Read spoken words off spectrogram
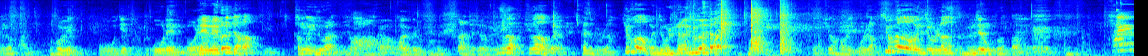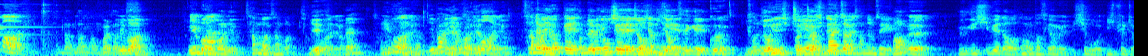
이거 맞 어, 왜, 어, 어디에 탄 거야? 오렌. 왜, 왜 그런 줄 알아? 감독이 휴가를 안 주셔 아, 어. 아, 근데 휴가 안 주셔. 휴가 휴가가 뭐예요? 그래서 몰라 휴가가 뭔지 거야? 휴가 가면 몰라 휴가가 뭔지 몰라서 문제를 못 풀었다 8번. 난 난 아무 말도 안 1번 1번. 1번이요. 3번 3번 예? 아니야? 네? 1번 아니야? 1번 아니야? 1번 아니야? 3번 아니에요? 3점 7개 3점 7개 2점 2점 3개. 그 6점, 17점 17점. 18점에 3점 3개 어? 예. 6이 10에다가 어. 5개 하면 15, 27점.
